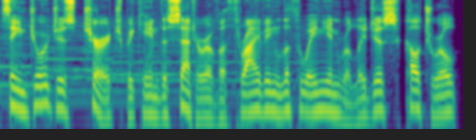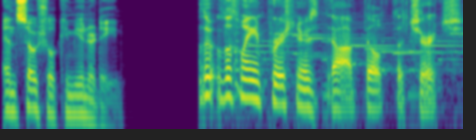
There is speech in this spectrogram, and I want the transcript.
St. George's Church became the center of a thriving Lithuanian religious, cultural, and social community. The Lithuanian parishioners uh, built the church.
